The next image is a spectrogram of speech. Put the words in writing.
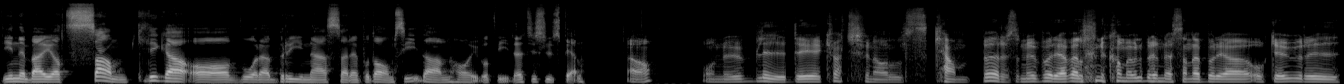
Det innebär ju att samtliga av våra brynäsare på damsidan har ju gått vidare till slutspel. Ja, och nu blir det kvartsfinalskamper, så nu börjar väl, nu kommer väl brynäsarna börja åka ur i,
